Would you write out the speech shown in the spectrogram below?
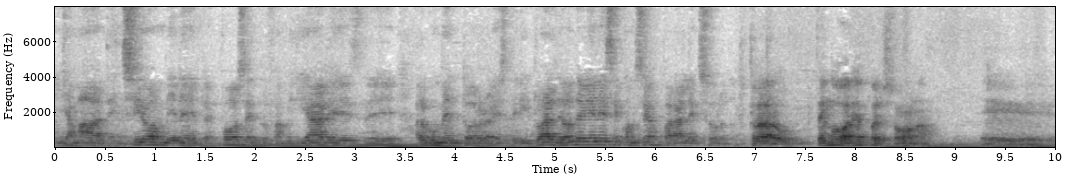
un llamado de atención? ¿Viene de tu esposa, de tus familiares, de algún mentor espiritual? ¿De dónde viene ese consejo para Alex Zurdo? Claro, tengo varias personas eh,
